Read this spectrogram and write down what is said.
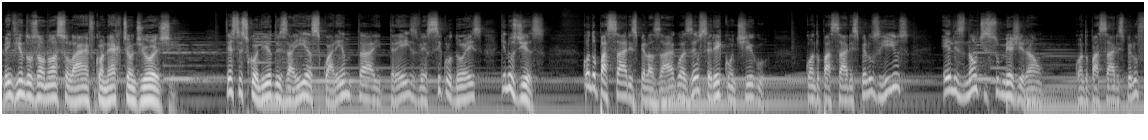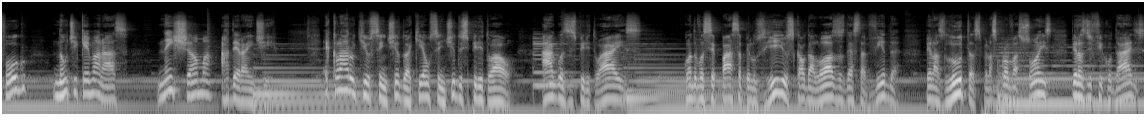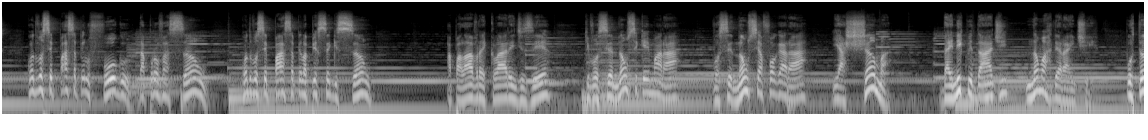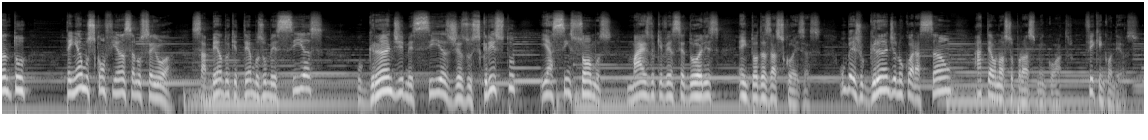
Bem-vindos ao nosso Live Connection de hoje. Texto escolhido Isaías 43, versículo 2, que nos diz: Quando passares pelas águas, eu serei contigo. Quando passares pelos rios, eles não te submergirão. Quando passares pelo fogo, não te queimarás, nem chama arderá em ti. É claro que o sentido aqui é um sentido espiritual, águas espirituais, quando você passa pelos rios caudalosos desta vida, pelas lutas, pelas provações, pelas dificuldades, quando você passa pelo fogo da provação, quando você passa pela perseguição, a palavra é clara em dizer que você não se queimará, você não se afogará e a chama da iniquidade não arderá em ti. Portanto, tenhamos confiança no Senhor, sabendo que temos o Messias o grande Messias Jesus Cristo, e assim somos mais do que vencedores em todas as coisas. Um beijo grande no coração, até o nosso próximo encontro. Fiquem com Deus.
